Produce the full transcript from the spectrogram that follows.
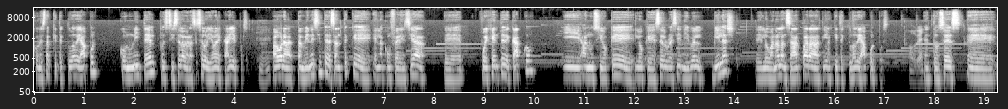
con esta arquitectura de Apple, con un Intel, pues sí se la verdad se lo lleva de calle, pues. Ahora, también es interesante que en la conferencia eh, fue gente de Capcom y anunció que lo que es el Resident Evil Village eh, lo van a lanzar para la arquitectura de Apple, pues. Entonces, eh,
